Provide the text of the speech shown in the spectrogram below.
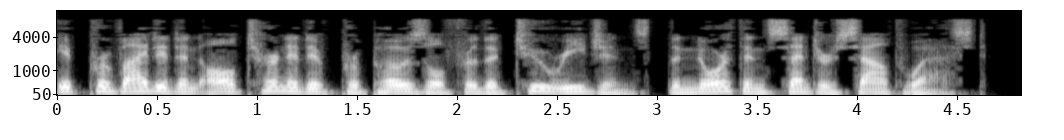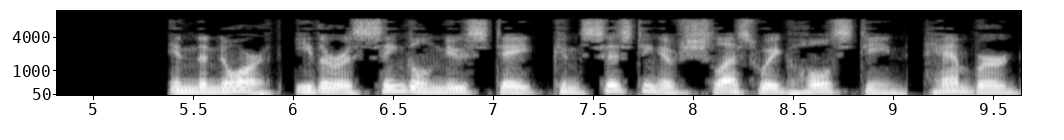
It provided an alternative proposal for the two regions, the North and Center-Southwest. In the north, either a single new state consisting of Schleswig-Holstein, Hamburg,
